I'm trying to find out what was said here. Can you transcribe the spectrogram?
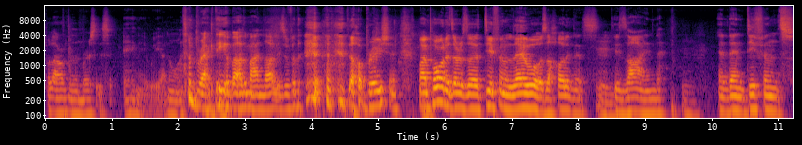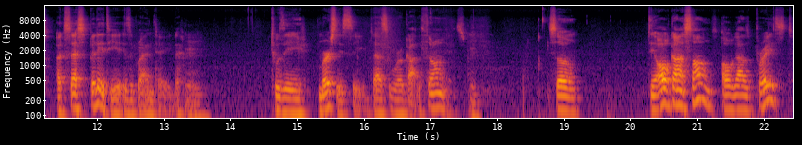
blood on the mercies. Anyway, I don't want to brag to you about my knowledge of the, the operation. My point is there's a different levels of holiness Mm. designed, Mm, and then different accessibility is granted mm, to the mercy seat. That's where God's throne is. Mm. So, they all God's songs, all God's praised,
